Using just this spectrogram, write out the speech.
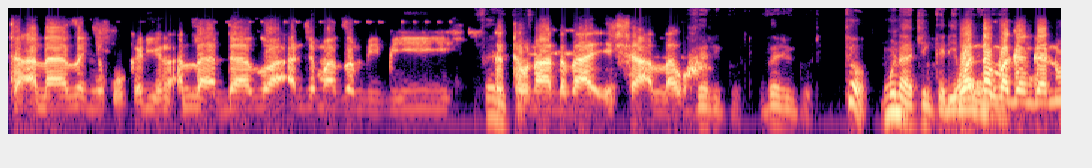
ta'ala zan yi ƙoƙari in Allah da zuwa an jima zan bibi tattauna da za a insha Allahu. very good, very good. To, muna jin ka dai Malam wannan maganganu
